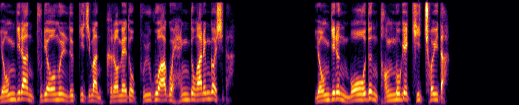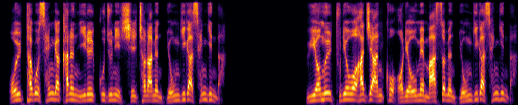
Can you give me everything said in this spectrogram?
용기란 두려움을 느끼지만 그럼에도 불구하고 행동하는 것이다. 용기는 모든 덕목의 기초이다. 옳다고 생각하는 일을 꾸준히 실천하면 용기가 생긴다. 위험을 두려워하지 않고 어려움에 맞서면 용기가 생긴다.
